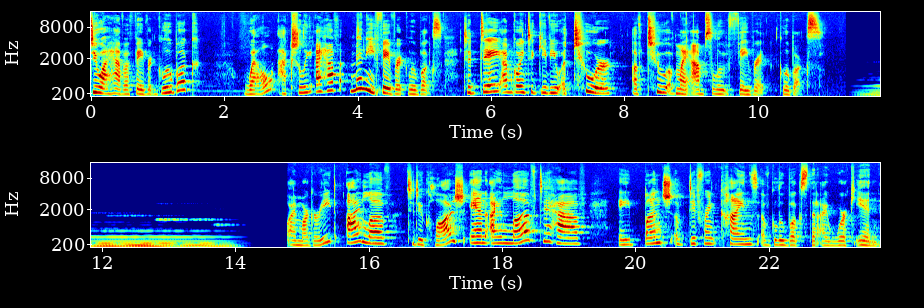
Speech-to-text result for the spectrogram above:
Do I have a favorite glue book? Well, actually, I have many favorite glue books. Today, I'm going to give you a tour of two of my absolute favorite glue books. I'm Margarete. I love to do collage and I love to have a bunch of different kinds of glue books that I work in,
